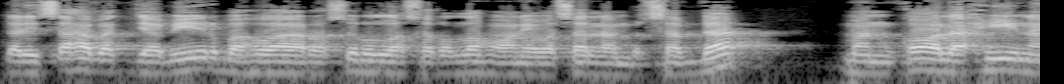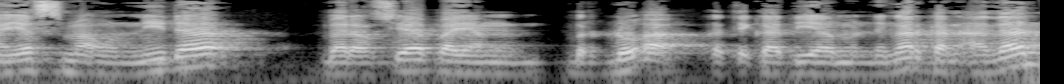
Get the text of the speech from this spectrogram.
dari sahabat Jabir bahwa Rasulullah sallallahu alaihi wasallam bersabda, "Man qala hina yasma'un nida" barang siapa yang berdoa ketika dia mendengarkan azan,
